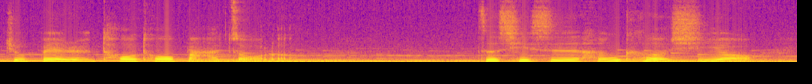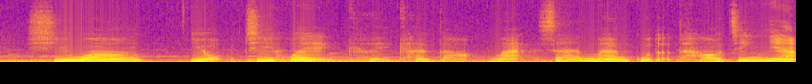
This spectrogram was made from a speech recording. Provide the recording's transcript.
就被人偷偷拔走了。这其实很可惜哦。希望。有机会可以看到满山满谷的淘金酿。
